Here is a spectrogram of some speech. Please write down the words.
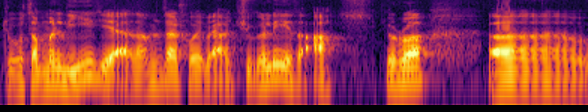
就怎么理解？咱们再说一遍，举个例子啊，就是说，呃。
